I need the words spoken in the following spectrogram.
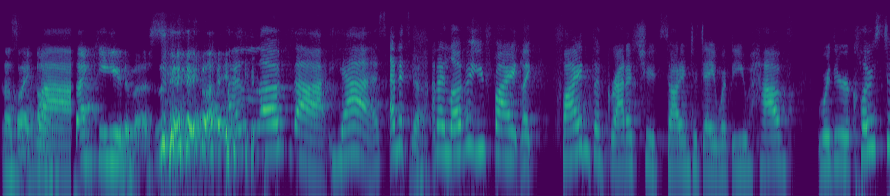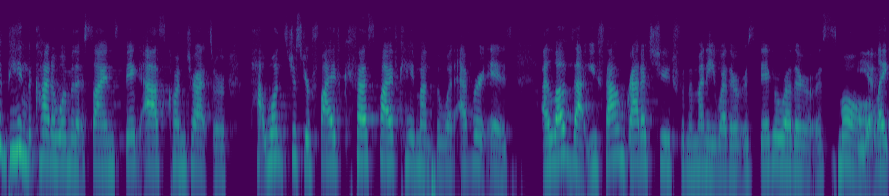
and I was like, oh, "Wow, oh, thank you, universe!" like, I love that. Yes, and it's yeah. and I love that you find like find the gratitude starting today, whether you have whether you're close to being the kind of woman that signs big ass contracts or wants just your five first 5k month or whatever it is i love that you found gratitude for the money whether it was big or whether it was small yeah. like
